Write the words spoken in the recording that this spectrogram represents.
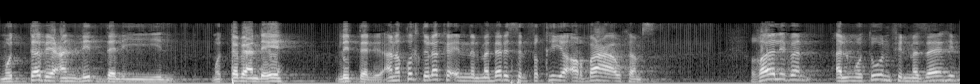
متبعا للدليل. متبعا لإيه؟ للدليل. أنا قلت لك أن المدارس الفقهية أربعة أو خمسة. غالبا المتون في المذاهب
